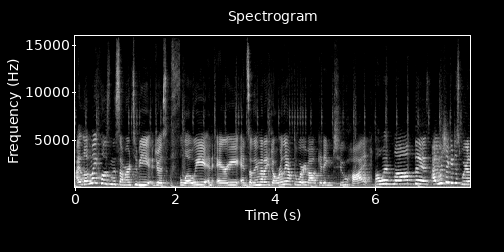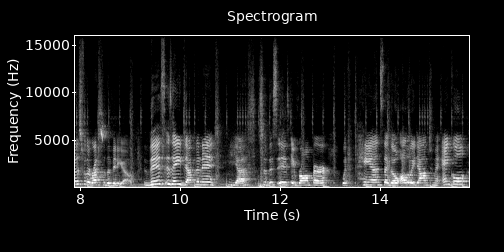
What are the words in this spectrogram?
I love my clothes in the summer to be just flowy and airy and something that I don't really have to worry about getting too hot. Oh, I love this. I wish I could just wear this for the rest of the video. This is a definite yes. So this is a romper with pants that go all the way down to my ankle.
